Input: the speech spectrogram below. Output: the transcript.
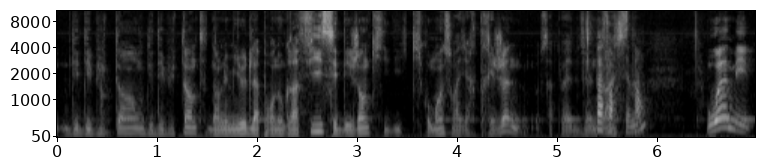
des débutants ou des débutantes dans le milieu de la pornographie, c'est des gens qui, qui commencent, on va dire, très jeunes. Ça peut être 20 Pas ans. forcément. etc. Ouais, mais.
